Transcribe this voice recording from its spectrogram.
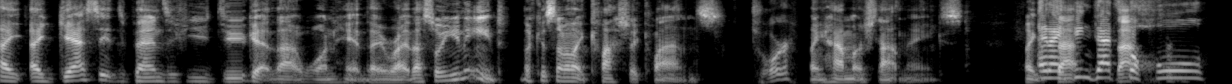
I, I guess it depends if you do get that one hit though, right? That's all you need. Look at something like Clash of Clans, Sure. like how much that makes. Like and I think that's the whole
